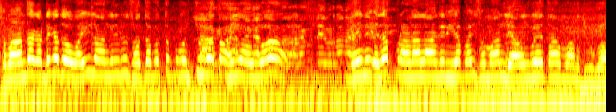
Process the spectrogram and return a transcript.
ਸਮਾਨ ਤਾਂ ਕੱਢ ਕੇ ਦੋ ਬਾਈ ਲਾਂਗਰੀ ਨੂੰ ਸੌਦਾ ਪੱਤ ਪਹੁੰਚੂਗਾ ਤਾਂ ਹੀ ਆਊਗਾ। ਦਾ ਨਹੀਂ ਨਹੀਂ ਇਹਦਾ ਪੁਰਾਣਾ ਲਾਂਗਰੀ ਆ ਭਾਈ ਸਮਾਨ ਲਿਆਉਂਗੇ ਤਾਂ ਬਣ ਜੂਗਾ।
